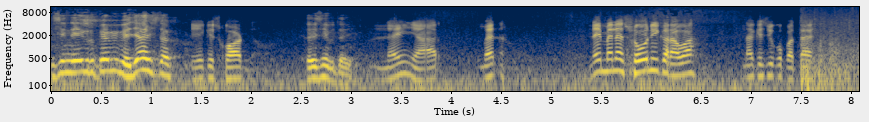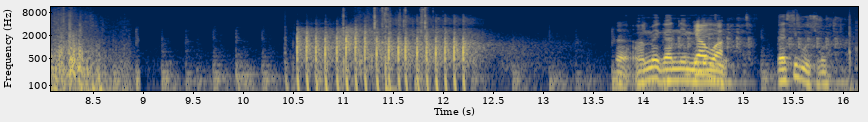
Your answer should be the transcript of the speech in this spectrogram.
किसी ने एक रुपया भी भेजा आज तक? एक स्क्वाड सही से बताइए। नहीं यार मैं नहीं मैंने शो नहीं करा हुआ। ना किसी को पता है। हाँ, हमें गन नहीं क्या मिली हुआ? वैसे ही पूछ रहा हूँ।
